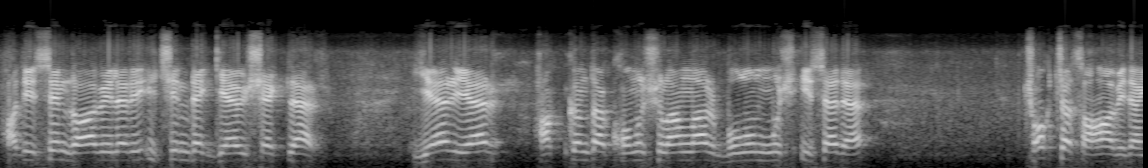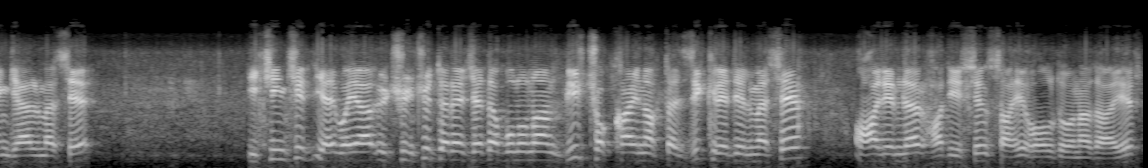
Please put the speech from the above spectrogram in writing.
hadisin ravileri içinde gevşekler, yer yer hakkında konuşulanlar bulunmuş ise de çokça sahabiden gelmesi, ikinci veya üçüncü derecede bulunan birçok kaynakta zikredilmesi, alimler hadisin sahih olduğuna dair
